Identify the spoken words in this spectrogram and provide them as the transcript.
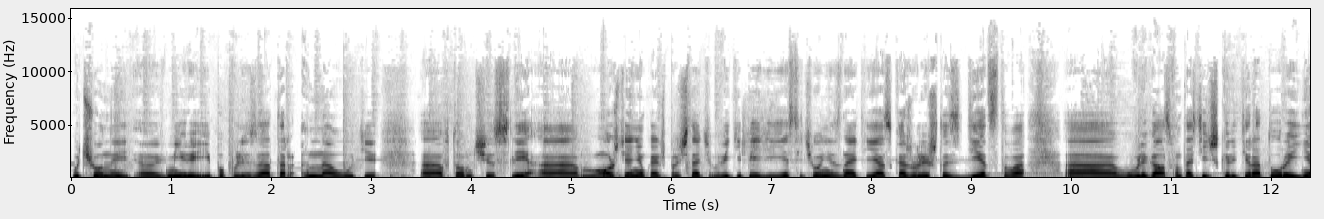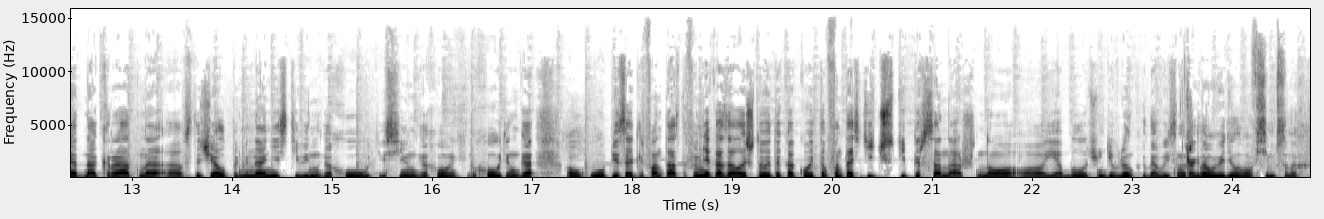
ученый э, в мире и популяризатор науки в том числе. А можете о нем, конечно, прочитать в Википедии, если чего не знаете. Я скажу лишь, что с детства увлекался фантастической литературой и неоднократно встречал упоминания Стивена, Хоут... Стивена Хоутинга у писателей-фантастов. И мне казалось, что это какой-то фантастический персонаж, но э, я был очень удивлен, когда выяснилось, когда что... увидел его в «Симпсонах».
